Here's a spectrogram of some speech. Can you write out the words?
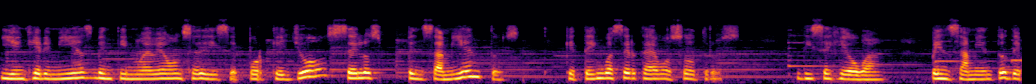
Y en Jeremías 29:11 dice, porque yo sé los pensamientos que tengo acerca de vosotros, dice Jehová, pensamientos de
